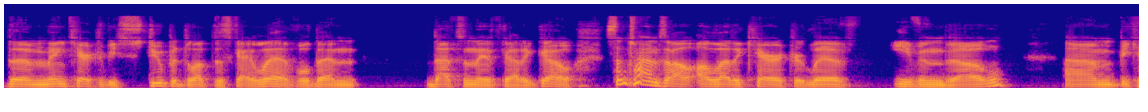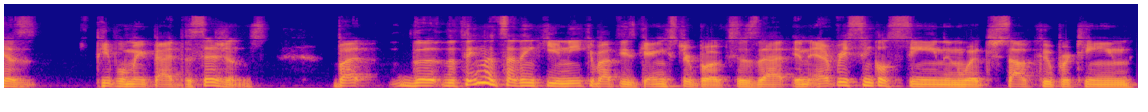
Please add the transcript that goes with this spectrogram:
the main character be stupid to let this guy live, well, then that's when they've got to go. Sometimes I'll, I'll let a character live, even though, um, because people make bad decisions. But the the thing that's I think unique about these gangster books is that in every single scene in which Sal Cupertine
